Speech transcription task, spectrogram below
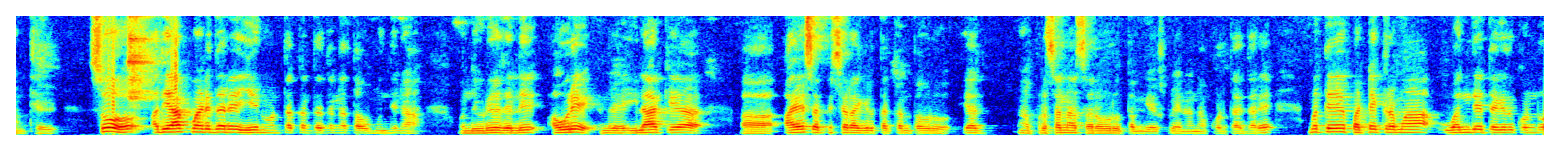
ಅಂತ ಹೇಳಿ ಸೊ ಅದು ಯಾಕೆ ಮಾಡಿದ್ದಾರೆ, ಏನು ಅಂತಕ್ಕಂಥದ್ದನ್ನ ತಾವು ಮುಂದಿನ ಒಂದು ವಿಡಿಯೋದಲ್ಲಿ ಅವರೇ, ಅಂದ್ರೆ ಇಲಾಖೆಯ ಐ ಎಸ್ ಆಫೀಸರ್ ಆಗಿರ್ತಕ್ಕಂಥವ್ರು ಪ್ರಸನ್ನ ಸರ್ ಅವರು ತಮಗೆ ಎಕ್ಸ್ಪ್ಲೇನ್ ಅನ್ನ ಕೊಡ್ತಾ ಇದ್ದಾರೆ. ಮತ್ತೆ ಪಠ್ಯಕ್ರಮ ಒಂದೇ ತೆಗೆದುಕೊಂಡು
